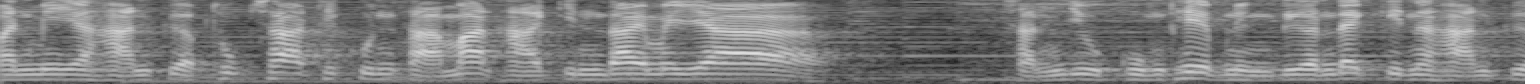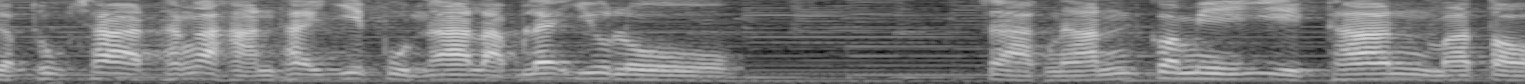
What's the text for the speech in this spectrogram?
มันมีอาหารเกือบทุกชาติที่คุณสามารถหากินได้ไม่ยาก ฉันอยู่กรุงเทพหนึ่งเดือนได้กินอาหารเกือบทุกชาติ ทั้งอาหารไทยญี่ปุ่นอาหรับและยุโรป จากนั้นก็มีอีกท่านมาต่อ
